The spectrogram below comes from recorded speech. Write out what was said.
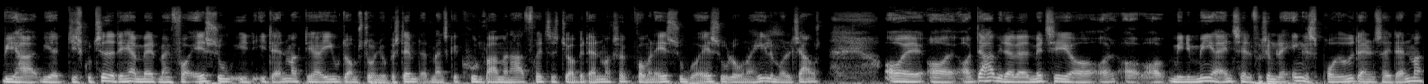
vi har, vi har diskuteret det her med, at man får SU i, i Danmark. Det har EU-domstolen jo bestemt, at man skal kun bare man har et fritidsjob i Danmark, så får man SU og SU-lån og hele Molletjavsen. Og, øh, og, og der har vi da været med til at, at, at, at minimere antallet for eksempel af engelsksprogede uddannelser i Danmark.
